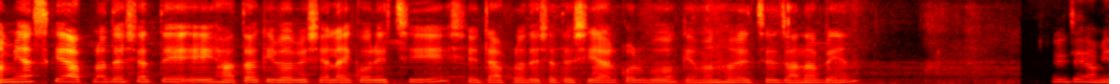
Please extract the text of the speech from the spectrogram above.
আমি আজকে আপনাদের সাথে এই হাতা কীভাবে সেলাই করেছি সেটা আপনাদের সাথে শেয়ার করব। কেমন হয়েছে জানাবেন। এই যে আমি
